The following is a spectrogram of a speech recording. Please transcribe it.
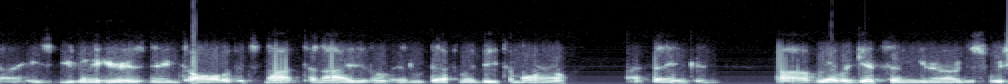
uh, he's you're going to hear his name called. If it's not tonight, it'll it'll definitely be tomorrow, I think. And uh, whoever gets him, you know, I just wish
